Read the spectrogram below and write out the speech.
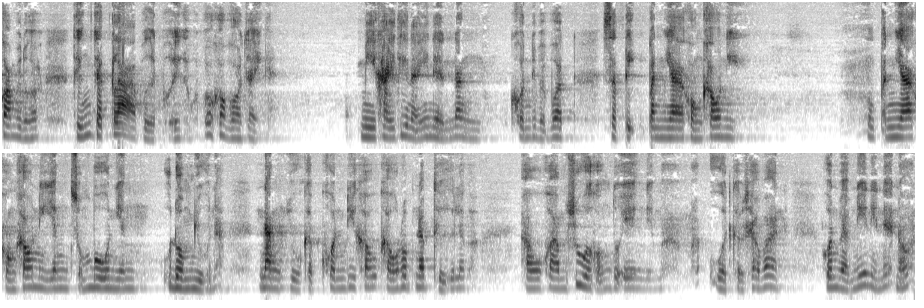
ความผิดของเขาถึงจะกล้าเปิดเผยกับเพราะเขาพอใจไงมีใครที่ไหนเนี่ยนั่งคนที่แบบว่า สติปัญญาของเขานี่ ปัญญาของเขานี่ยังสมบูรณ์ยังอุดมอยู่นะนั่งอยู่กับคนที่เขาเคารพนับถือแล้วก็ เอาความชั่วของตัวเองเนี่ยมามาอวดกับชาวบ้าน คนแบบนี้นี่แน่นอน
